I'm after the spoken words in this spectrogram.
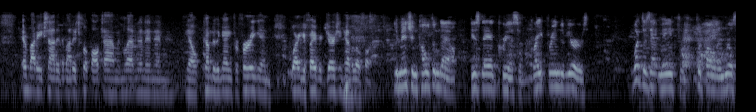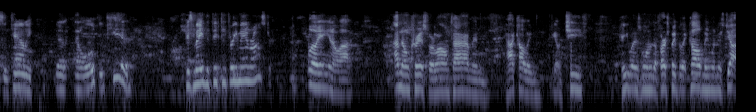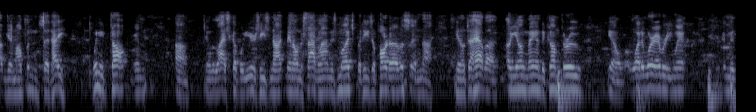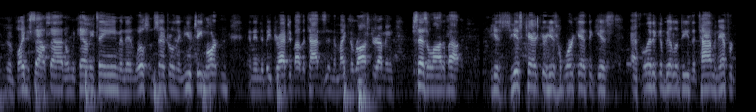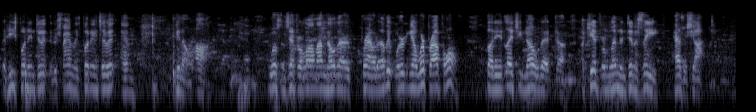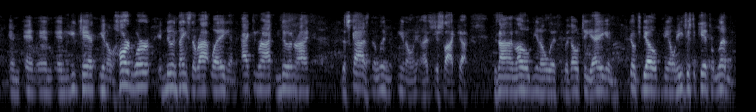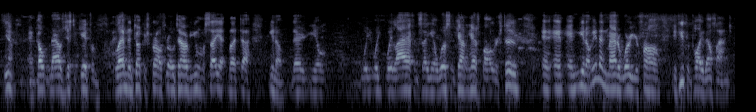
everybody excited about it's football time in Lebanon, and then you know come to the game for free and wear your favorite jersey and have a little fun. You mentioned Colton Dowell, his dad Chris, a great friend of yours. What does that mean for football in Wilson County that, that a local kid has made the 53 man roster? Well, you know, uh, I've known Chris for a long time, and I call him, you know, Chief. He was one of the first people that called me when this job came open and said, "Hey, we need to talk." And uh, you know, the last couple of years, he's not been on the sideline as much, but he's a part of us. And uh, you know, to have a, a young man to come through, you know, what, wherever he went, and, and played the South Side on the county team, and then Wilson Central, and then UT Martin, and then to be drafted by the Titans and to make the roster. I mean, says a lot about his his character, his work ethic, his athletic ability, the time and effort that he's put into it, that his family's put into it, and you know, uh, Wilson Central alum, I know they're proud of it. We're you know we're proud for them, but it lets you know that uh, a kid from Lebanon, Tennessee, has a shot. And, and and and you can't you know hard work and doing things the right way and acting right and doing right the sky's the limit. You know, it's just like uh, Zion Logue, you know, with with OTA and Coach Joe. You know, he's just a kid from Lebanon, Yeah. and Colton Dowell's just a kid from Lebanon, Tucker's Crossroads, however you want to say it. But uh, you know, there, you know, we, we we laugh and say, you know, Wilson County has ballers too, and and and you know, it doesn't matter where you're from. If you can play, they'll find you.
